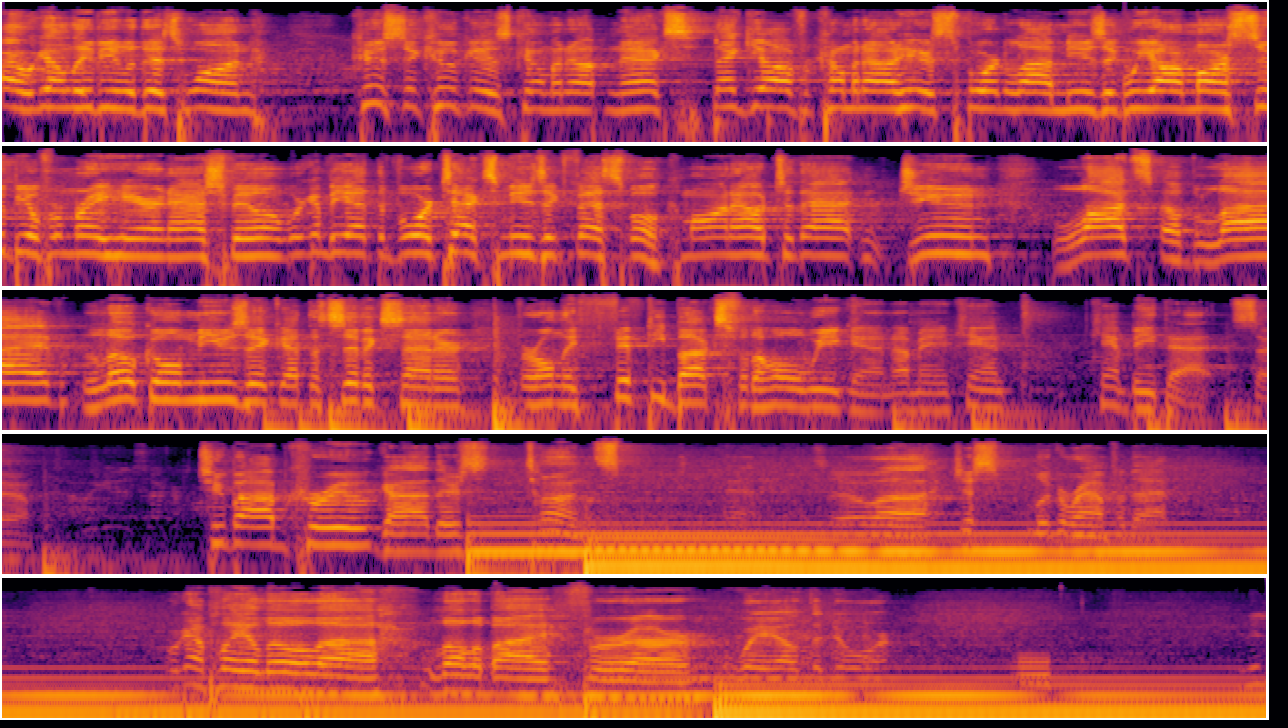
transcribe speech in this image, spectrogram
All right, we're going to leave you with this one. Acoustic Hookah is coming up next. Thank you all for coming out here supporting live music. We are Marsupial from right here in Asheville. We're going to be at the Vortex Music Festival. Come on out to that in June. Lots of live local music at the Civic Center for only 50 bucks for the whole weekend. I mean, you can't can't beat that. So, Two Bob Crew, God, there's tons. So uh, just look around for that. We're gonna play a little uh, lullaby for our way out the door.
